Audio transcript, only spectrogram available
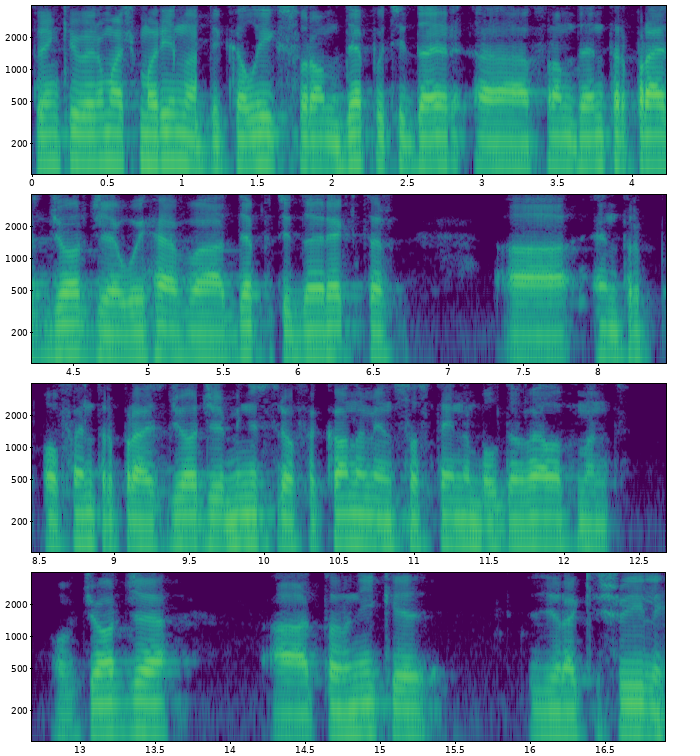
Thank you very much, Marina. The colleagues from Deputy Di- uh, from the Enterprise Georgia, we have Deputy Director uh, of Enterprise Georgia, Ministry of Economy and Sustainable Development of Georgia, uh, Tornike Zirakishvili,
